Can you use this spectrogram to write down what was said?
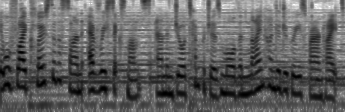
It will fly close to the sun every six months and endure temperatures more than 900 degrees Fahrenheit.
